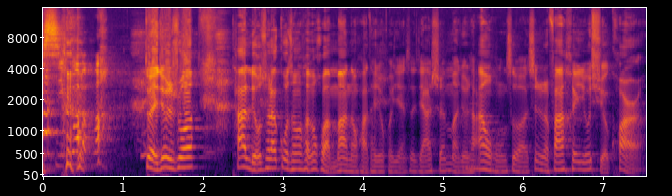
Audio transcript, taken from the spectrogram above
习惯吗？对，就是说它流出来过程很缓慢的话，它就会颜色加深嘛，就是暗红色，甚至发黑有血块儿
